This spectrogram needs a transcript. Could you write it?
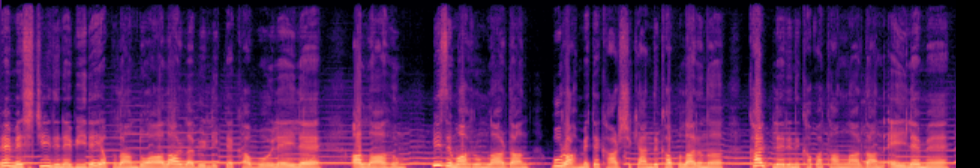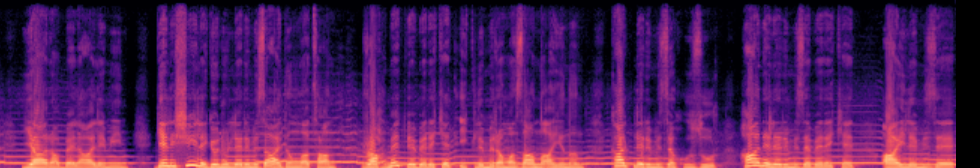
ve Mescid-i Nebi'de yapılan dualarla birlikte kabul eyle. Allah'ım bizi mahrumlardan, bu rahmete karşı kendi kapılarını, kalplerini kapatanlardan eyleme. Ya Rabbel Alemin, gelişiyle gönüllerimizi aydınlatan, rahmet ve bereket iklimi Ramazan ayının kalplerimize huzur, hanelerimize bereket, ailemize,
